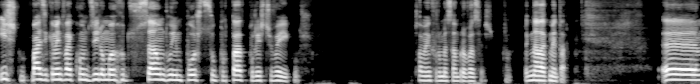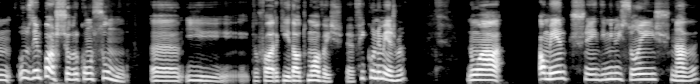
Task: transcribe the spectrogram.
Isto basicamente vai conduzir a uma redução do imposto suportado por estes veículos. Só uma informação para vocês. Não tenho nada a comentar. Uh, os impostos sobre o consumo uh, e estou a falar aqui de automóveis, uh, ficam na mesma. Não há aumentos nem diminuições, nada.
